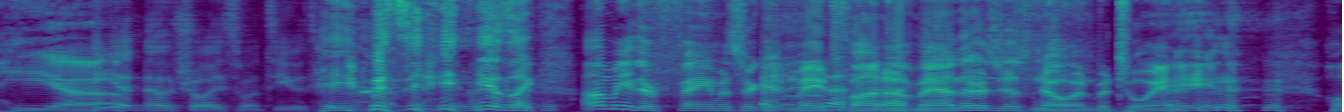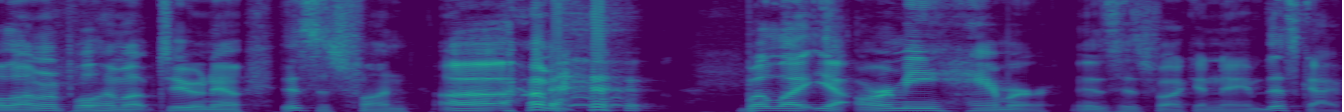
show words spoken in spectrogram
He uh, he had no choice once he was. he was he was like, I'm either famous or getting made fun of, man. There's just no in between. Hold on, I'm gonna pull him up too now. This is fun. Uh, but like, yeah, Armie Hammer is his fucking name. This guy.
